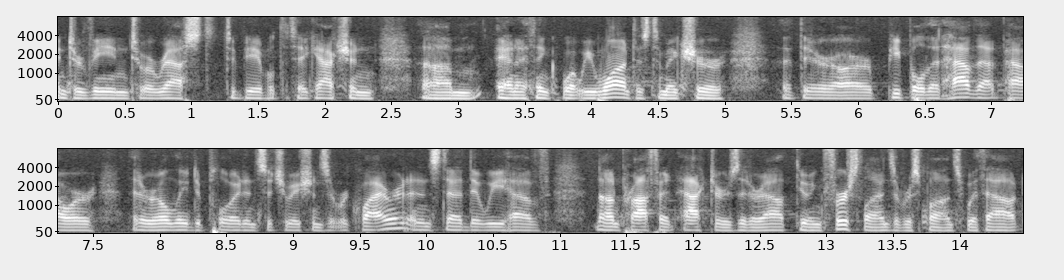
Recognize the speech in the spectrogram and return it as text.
intervene, to arrest, to be able to take action. Um, and I think what we want is to make sure that there are people that have that power that are only deployed in situations that require it, and instead that we have nonprofit actors that are out doing first lines of response without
